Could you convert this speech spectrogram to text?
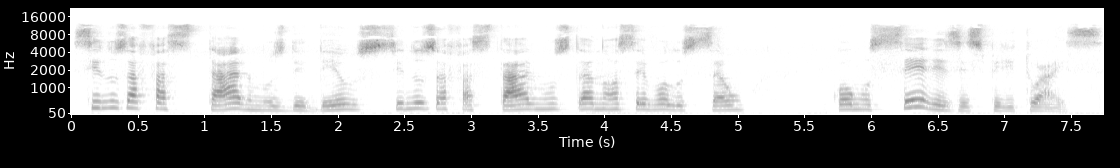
se nos afastarmos de Deus, se nos afastarmos da nossa evolução como seres espirituais.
